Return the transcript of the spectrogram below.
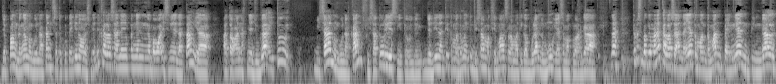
Jepang dengan menggunakan visa Teginos. Jadi kalau seandainya pengen ngebawa istrinya datang ya atau anaknya juga itu bisa menggunakan visa turis gitu. Jadi nanti teman-teman itu bisa maksimal selama tiga bulan nemu ya sama keluarga. Nah, terus bagaimana kalau seandainya teman-teman pengen tinggal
